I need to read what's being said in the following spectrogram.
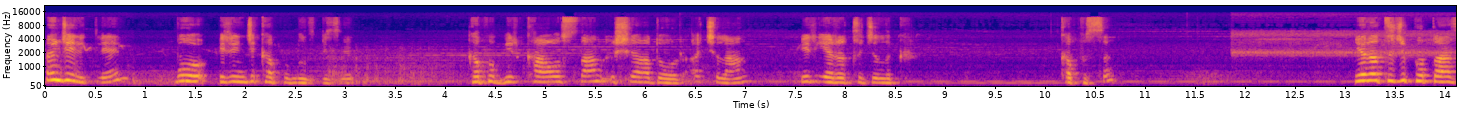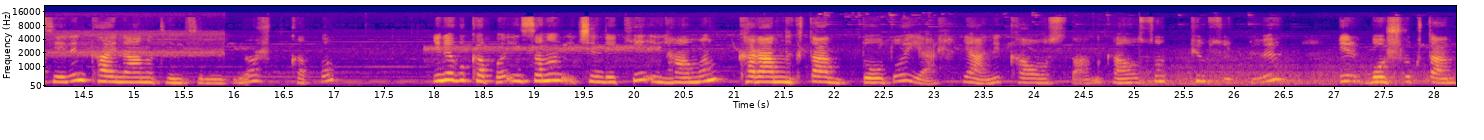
Öncelikle bu birinci kapımız bizim Kapı bir kaostan ışığa doğru açılan bir yaratıcılık kapısı. Yaratıcı potansiyelin kaynağını temsil ediyor bu kapı. Yine bu kapı insanın içindeki ilhamın karanlıktan doğduğu yer. Yani kaostan, kaosun hüküm sürdüğü bir boşluktan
